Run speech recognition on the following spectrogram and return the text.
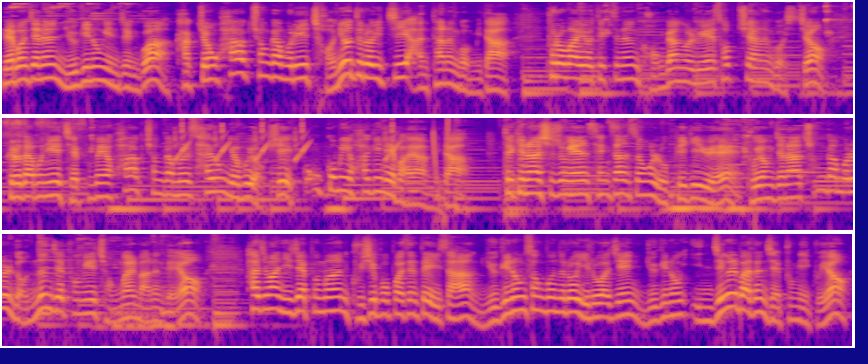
네 번째는 유기농 인증과 각종 화학 첨가물이 전혀 들어있지 않다는 겁니다. 프로바이오틱스는 건강을 위해 섭취하는 것이죠. 그러다 보니 제품의 화학 첨가물 사용 여부 역시 꼼꼼히 확인해 봐야 합니다. 특히나 시중엔 생산성을 높이기 위해 부영제나 첨가물을 넣는 제품이 정말 많은데요. 하지만 이 제품은 95% 이상 유기농 성분으로 이루어진 유기농 인증을 받은 제품이고요.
